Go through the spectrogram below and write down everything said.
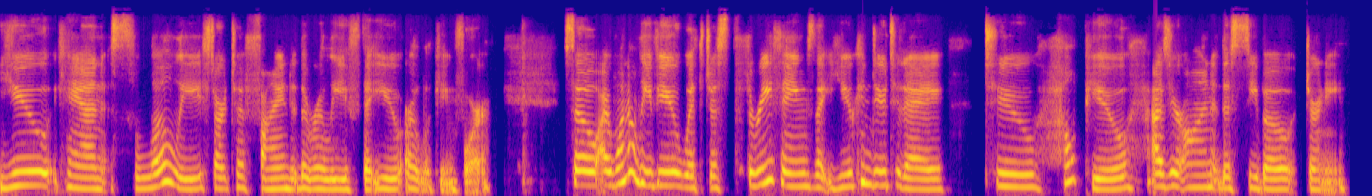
you can slowly start to find the relief that you are looking for. So, I want to leave you with just three things that you can do today to help you as you're on this SIBO journey.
